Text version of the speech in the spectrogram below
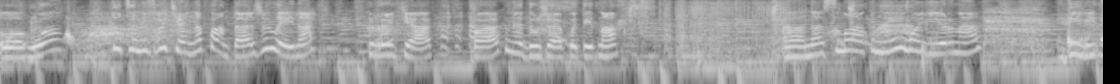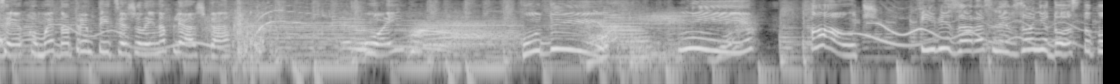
Ого, то це не звичайна фанта, а желейна. Крутяк. Пахне дуже апетитно. А на смак неймовірна. Дивіться, як кумедно тремтиться желейна пляшка. Ой. Куди? Ні. Ауч! Фібі зараз не в зоні доступу.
